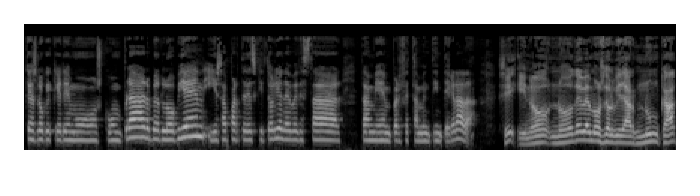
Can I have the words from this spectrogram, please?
qué es lo que queremos comprar, verlo bien y esa parte de escritorio debe de estar también perfectamente integrada. Sí, y no, no debemos de olvidar nunca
